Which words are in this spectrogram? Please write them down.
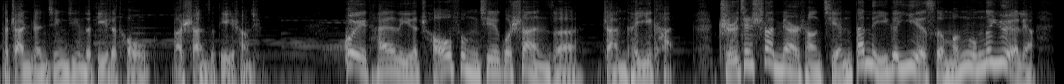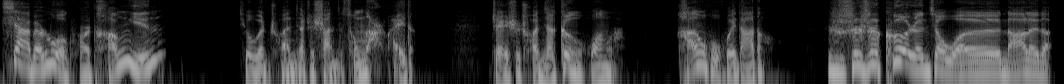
他战战兢兢地低着头把扇子递上去。柜台里的朝凤接过扇子，展开一看。只见扇面上简单的一个夜色朦胧的月亮，下边落款唐寅，就问船家这扇子从哪儿来的。这时船家更慌了，含糊回答道：“是是客人叫我拿来的。”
